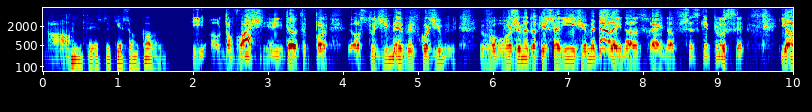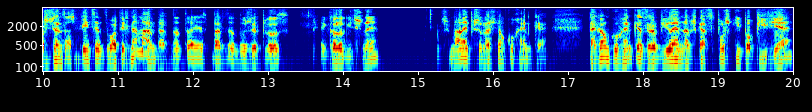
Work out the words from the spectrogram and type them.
No. I to jeszcze kieszonkowym. I o, no właśnie, i to, to po, ostudzimy, wchodzimy, włożymy do kieszeni i idziemy dalej. No słuchaj, no wszystkie plusy. I oszczędzasz 500 zł na mandat. No to jest bardzo duży plus ekologiczny. Czy mamy przenośną kuchenkę. Taką kuchenkę zrobiłem na przykład z puszki po piwie,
